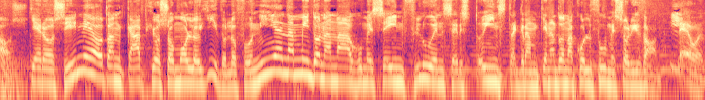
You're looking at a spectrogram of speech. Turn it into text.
Καιρό. Καιρός είναι όταν κάποιος ομολογεί δολοφονία να μην τον ανάγουμε σε influencer στο Instagram και να τον ακολουθούμε σοριδών. Λέω εγώ.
